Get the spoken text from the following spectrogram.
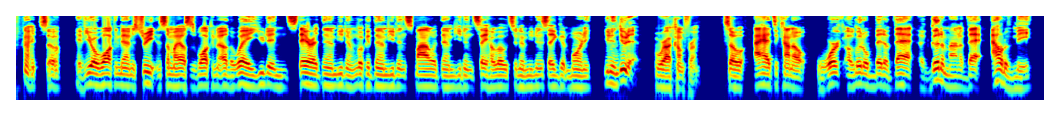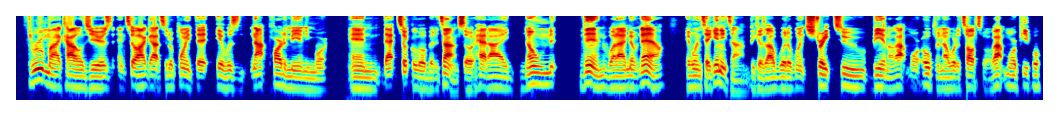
Right. So if you were walking down the street and somebody else is walking the other way, you didn't stare at them, you didn't look at them, you didn't smile at them, you didn't say hello to them, you didn't say good morning. You didn't do that where I come from. So I had to kind of work a little bit of that, a good amount of that out of me through my college years until I got to the point that it was not part of me anymore. And that took a little bit of time. So had I known then what I know now, it wouldn't take any time because I would have went straight to being a lot more open. I would have talked to a lot more people.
